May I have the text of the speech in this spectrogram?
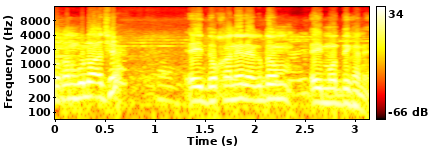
দোকানগুলো আছে, এই দোকানের একদম এই মধ্যিখানে।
